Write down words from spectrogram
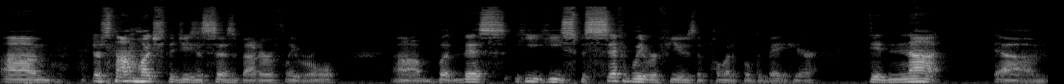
um, there's not much that Jesus says about earthly rule. Uh, but this, he, he specifically refused a political debate here, did not um,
